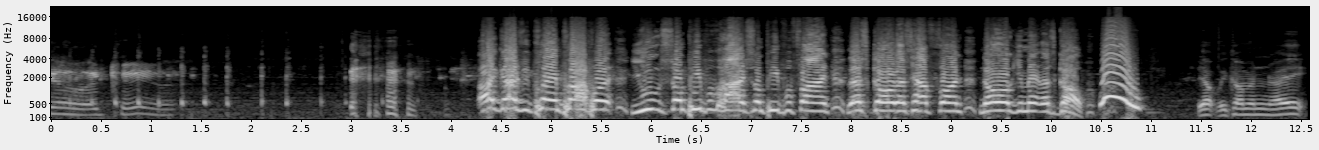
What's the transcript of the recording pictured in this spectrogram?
Yo, I can't. Alright guys, we playing proper. You some people hide, some people fine. Let's go, let's have fun. No argument, let's go. Woo! Yep, we coming right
